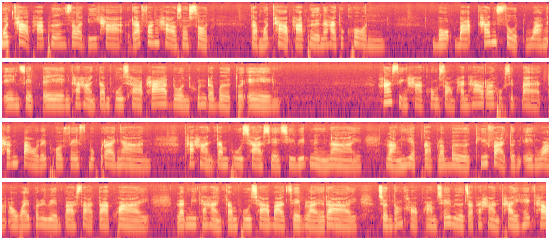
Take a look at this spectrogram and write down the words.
มดข่าวพาเพลินสวัสดีค่ะ รับฟังข่าวสดๆ กับมดข่าวพาเพลินนะคะทุกคน โบ๊ะบะขั้นสุดวางเองเจ็บเอง ทหารกัมพูชาพลาดโดนทุ่นระเบิดตัวเอง 5 สิงหาคม 2568 ท่านเปาได้โพสต์เฟซบุ๊กรายงาน ทหารกัมพูชาเสียชีวิตหนึ่งนาย หลังเหยียบกับระเบิดที่ฝ่ายตนเองวางเอาไว้บริเวณปราสาทตาควาย และมีทหารกัมพูชาบาดเจ็บหลายราย จนต้องขอความช่วยเหลือจากทหารไทยให้เข้า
